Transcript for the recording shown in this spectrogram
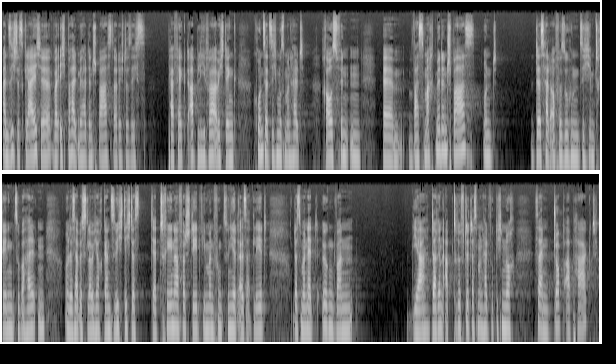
an sich das Gleiche, weil ich behalte mir halt den Spaß dadurch, dass ich es perfekt abliefer. Aber ich denke, grundsätzlich muss man halt rausfinden, ähm, was macht mir denn Spaß und das halt auch versuchen, sich im Training zu behalten. Und deshalb ist, glaube ich, auch ganz wichtig, dass der Trainer versteht, wie man funktioniert als Athlet und dass man nicht irgendwann ja darin abdriftet, dass man halt wirklich nur noch seinen Job abhakt,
